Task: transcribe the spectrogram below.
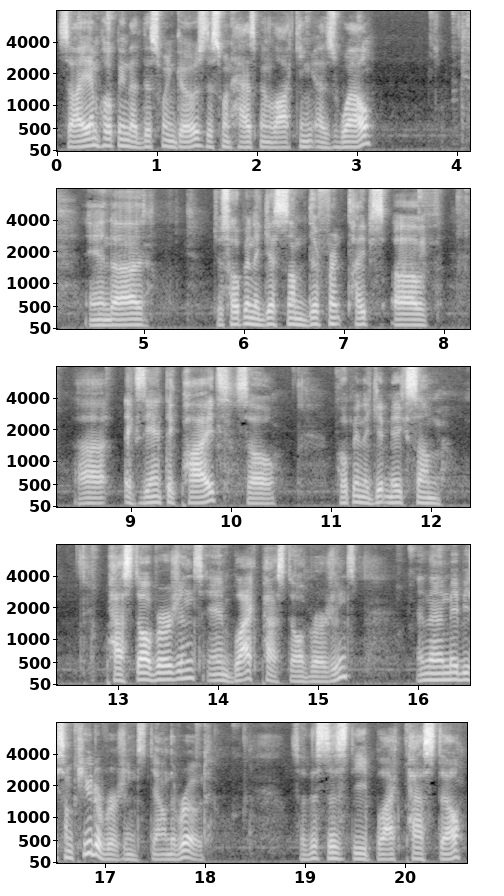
So I am hoping that this one goes. This one has been locking as well. And uh, just hoping to get some different types of uh, Axanthic pieds. So hoping to get make some pastel versions and black pastel versions, and then maybe some pewter versions down the road. So this is the black pastel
